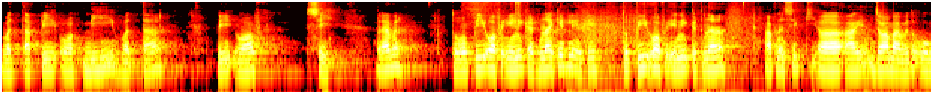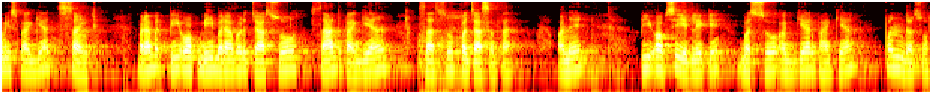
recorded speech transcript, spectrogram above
વત્તા પી ઓફ બી વત્તા પી ઓફ સી બરાબર? તો પી ઓફ એની ઘટના કેટલી હતી? તો પી ઓફ એની ઘટના આપણે શીખી જવાબ આવ્યો તો ઓગણીસ ભાગ્યા સાઠ બરાબર? પી ઓફ બી બરાબર ચારસો સાત ભાગ્યા સાતસો પચાસ હતા. અને પી ઓફ સી એટલે કે બસો અગિયાર ભાગ્યા પંદરસો.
